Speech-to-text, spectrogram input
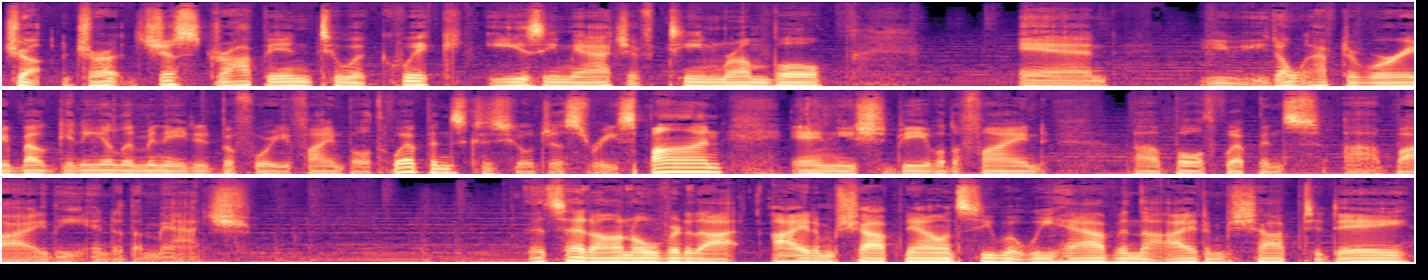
dro dro just drop into a quick, easy match of Team Rumble, and you you don't have to worry about getting eliminated before you find both weapons because you'll just respawn, and you should be able to find uh, both weapons uh, by the end of the match. Let's head on over to the item shop now and see what we have in the item shop today.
